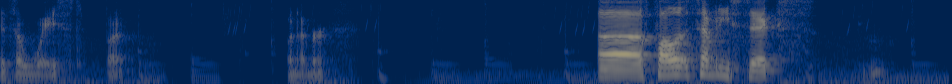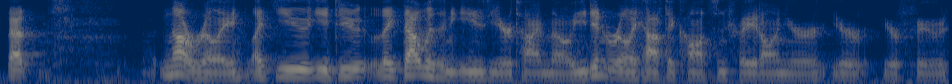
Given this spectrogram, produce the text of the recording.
it's a waste, but whatever. Uh, Fallout 76. That not really. Like you you do like that was an easier time though. You didn't really have to concentrate on your your your food.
